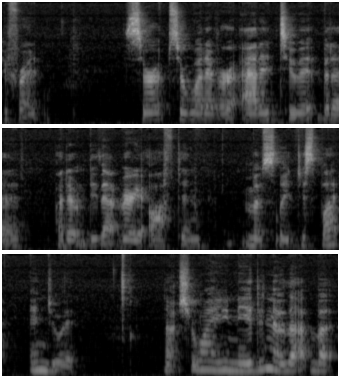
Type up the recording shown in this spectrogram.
different syrups or whatever added to it, but I, I don't do that very often. Mostly just black. Enjoy it. Not sure why you need to know that, but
